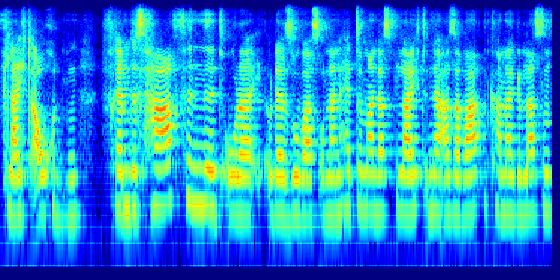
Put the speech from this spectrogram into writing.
vielleicht auch ein fremdes Haar findet oder, oder sowas. Und dann hätte man das vielleicht in der Asservatenkammer gelassen.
